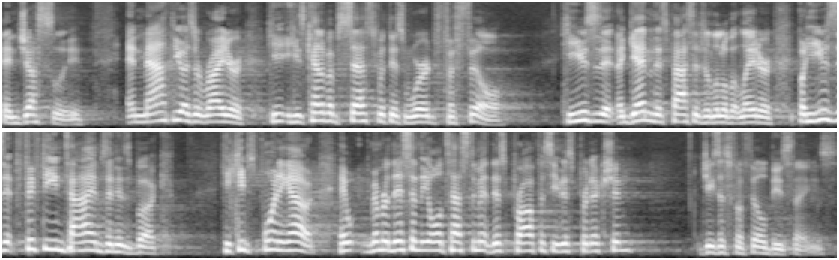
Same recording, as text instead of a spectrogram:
and justly. And Matthew, as a writer, he, he's kind of obsessed with this word fulfill. He uses it again in this passage a little bit later, but he uses it 15 times in his book. He keeps pointing out hey, remember this in the Old Testament, this prophecy, this prediction? Jesus fulfilled these things.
